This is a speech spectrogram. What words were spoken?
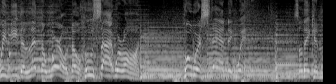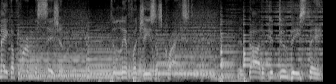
We need to let the world know whose side we're on, who we're standing with, so they can make a firm decision to live for Jesus Christ. And God, if you do these things,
